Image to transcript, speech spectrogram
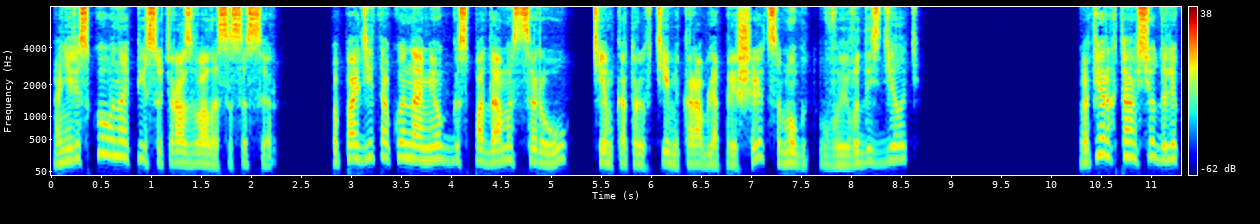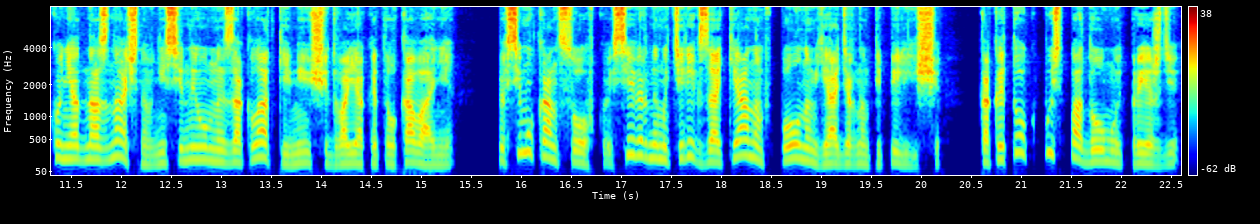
А не рискованно описывать развал СССР. Попади такой намек господам из ЦРУ, тем, которые в теме корабля пришельца, могут выводы сделать. Во-первых, там все далеко не однозначно, внесены умные закладки, имеющие двоякое толкование. Ко всему концовка, северный материк за океаном в полном ядерном пепелище. Как итог, пусть подумают прежде.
